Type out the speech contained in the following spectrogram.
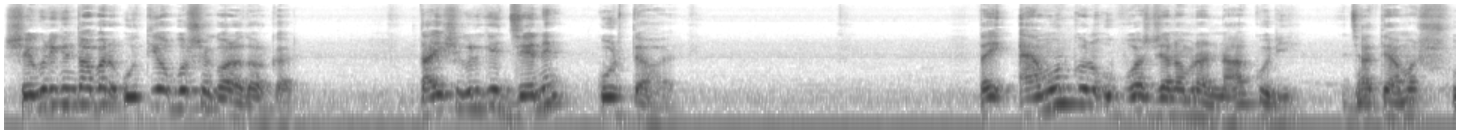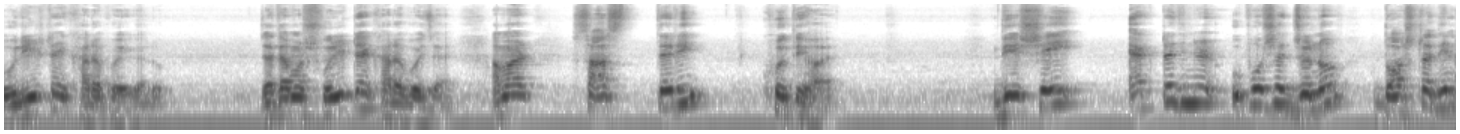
সেগুলি কিন্তু আবার অতি অবশ্যই করা দরকার। তাই সেগুলিকে জেনে করতে হয়। তাই এমন কোন উপবাস যেন আমরা না করি, যাতে আমার শরীরটাই খারাপ হয়ে গেল, যাতে আমার শরীরটাই খারাপ হয়ে যায়, আমার স্বাস্থ্যেরই ক্ষতি হয়। দিয়ে সেই একটা দিনের উপোসের জন্য দশটা দিন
